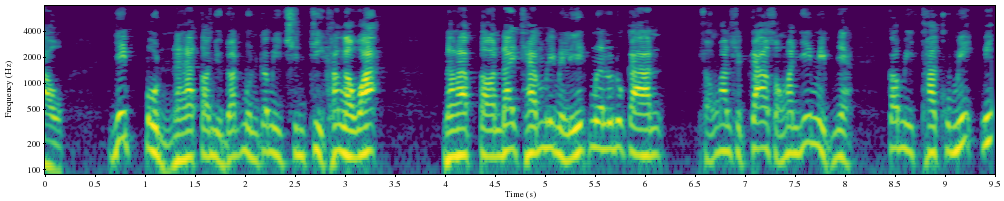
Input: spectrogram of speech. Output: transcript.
าวญี่ปุ่นนะฮะตอนอยู่ดอทมุนก็มีชินจิคังาวะนะครับตอนได้แชมป์พรีเมียร์ลีกเมื่อฤดูกาล 2019-2020 เนี่ยก็มีทาคุมิมิ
